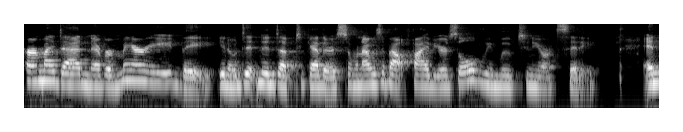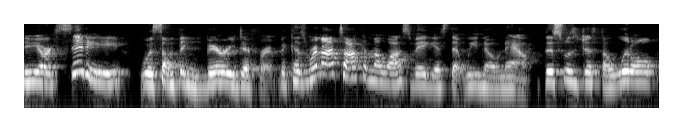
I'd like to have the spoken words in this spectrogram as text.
her and my dad never married. They, you know, didn't end up together. So when I was about five years old, we moved to New York City. And New York City was something very different because we're not talking the Las Vegas that we know now. This was just a little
